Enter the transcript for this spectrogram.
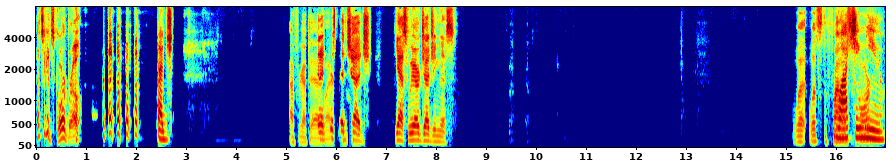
that's a good score bro Judge. I forgot to add. And it just said judge. Yes, we are judging this. What what's the final watching score? you?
